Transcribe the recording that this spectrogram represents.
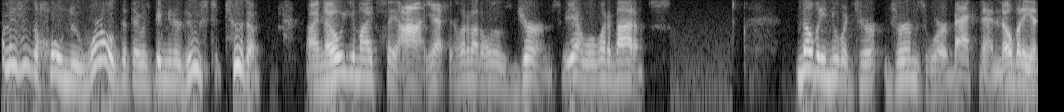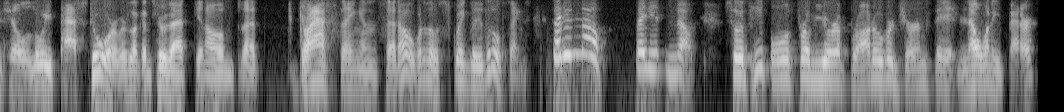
I mean, this is a whole new world that they was being introduced to them. I know you might say, ah, yes, and what about all those germs? Yeah, well, what about them? Nobody knew what ger- germs were back then. Nobody until Louis Pasteur was looking through that, you know, that glass thing and said, oh, what are those squiggly little things? They didn't know. They didn't know. So the people from Europe brought over germs. They didn't know any better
